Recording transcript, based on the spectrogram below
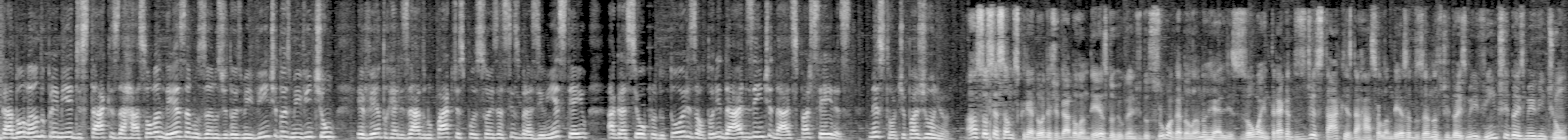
Gado Holando premia destaques da raça holandesa nos anos de 2020 e 2021. Evento realizado no Parque de Exposições Assis Brasil em Esteio agraciou produtores, autoridades e entidades parceiras. Nestor Tipa Júnior. A Associação dos Criadores de Gado Holandês do Rio Grande do Sul, a Gadolando, realizou a entrega dos destaques da raça holandesa dos anos de 2020 e 2021.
